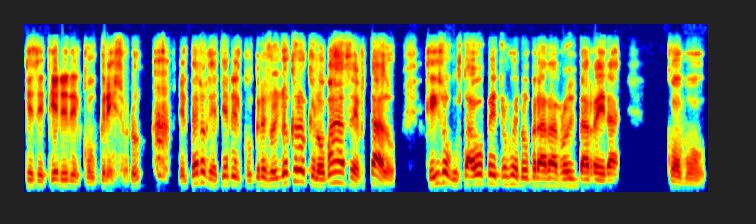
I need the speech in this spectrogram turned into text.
que se tiene en el Congreso, ¿no? El peso que tiene el Congreso. Yo creo que lo más acertado que hizo Gustavo Petro fue nombrar a Roy Barrera como,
